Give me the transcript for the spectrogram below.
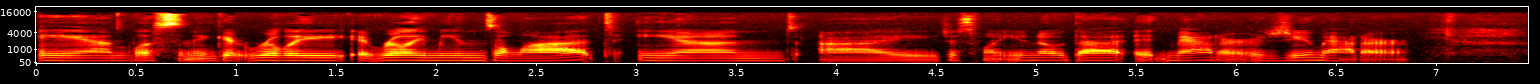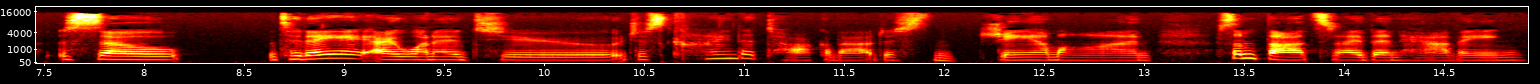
and listening. It really it really means a lot and I just want you to know that it matters. You matter. So today I wanted to just kind of talk about just jam on some thoughts that I've been having.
